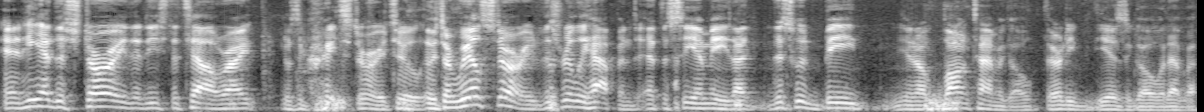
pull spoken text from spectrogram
And he had this story that he used to tell, right? It was a great story too. It was a real story. This really happened at the CME. That this would be, you know, a long time ago, 30 years ago, whatever.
